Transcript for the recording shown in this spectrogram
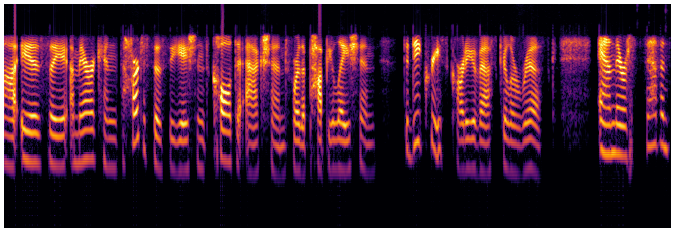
uh, is the American Heart Association's call to action for the population to decrease cardiovascular risk. And there are seven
